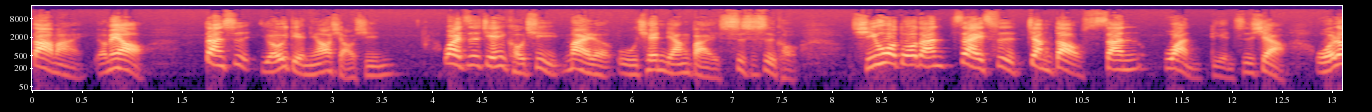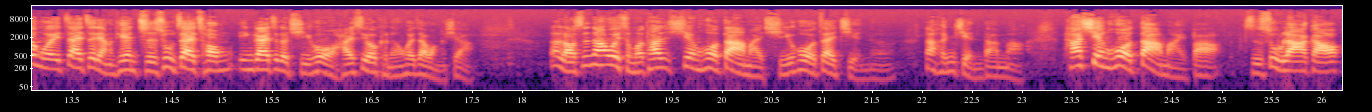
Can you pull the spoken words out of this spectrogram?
大买有没有？但是有一点你要小心。外资今天一口气卖了五千两百四十四口，期货多单再次降到三万点之下。我认为在这两天指数再冲，应该这个期货还是有可能会再往下。那老师，那为什么他现货大买，期货再减呢？那很简单嘛，他现货大买吧指数拉高，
